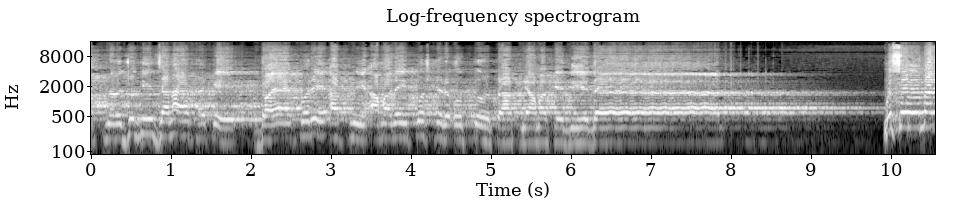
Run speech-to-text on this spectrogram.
আপনার যদি জানা থাকে, দয়া করে আপনি আমার এই প্রশ্নের উত্তরটা আপনি আমাকে দিয়ে দেন। মুসলমান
